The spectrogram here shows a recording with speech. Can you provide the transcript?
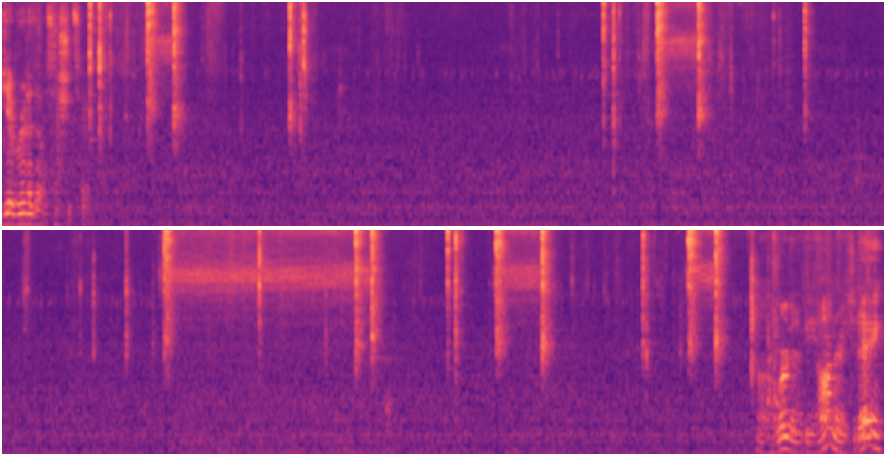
Get rid of those, I should say. Oh, we're going to be ornery today.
